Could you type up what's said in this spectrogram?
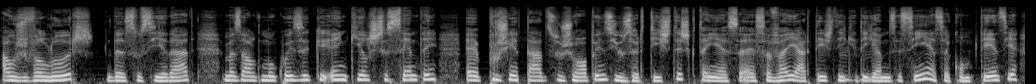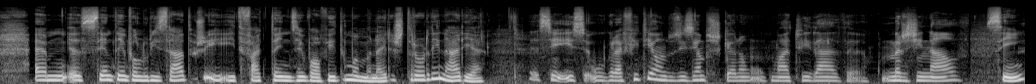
aos valores da sociedade mas alguma coisa que, em que eles se sentem projetados os jovens jovens e os artistas que têm essa, essa veia artística, uhum. digamos assim, essa competência, um, se sentem valorizados e, e, de facto têm desenvolvido de uma maneira extraordinária. Sim, isso, o grafite é um dos exemplos que era uma atividade marginal. Sim.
